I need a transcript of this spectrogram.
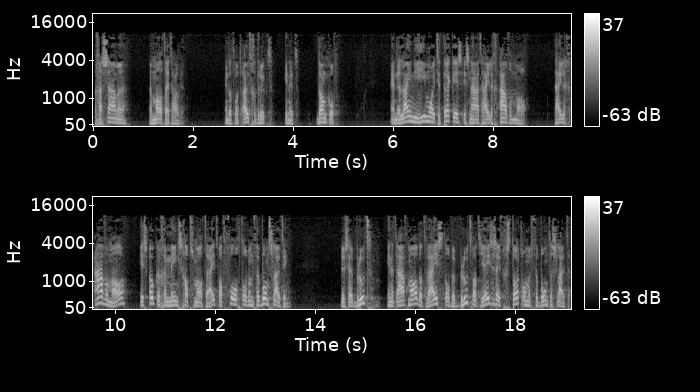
We gaan samen een maaltijd houden. En dat wordt uitgedrukt in het dankoffer. En de lijn die hier mooi te trekken is, is naar het heilig avondmaal. Het heilig avondmaal is ook een gemeenschapsmaaltijd wat volgt op een verbondsluiting. Dus het bloed in het avondmaal, dat wijst op het bloed wat Jezus heeft gestort om het verbond te sluiten.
